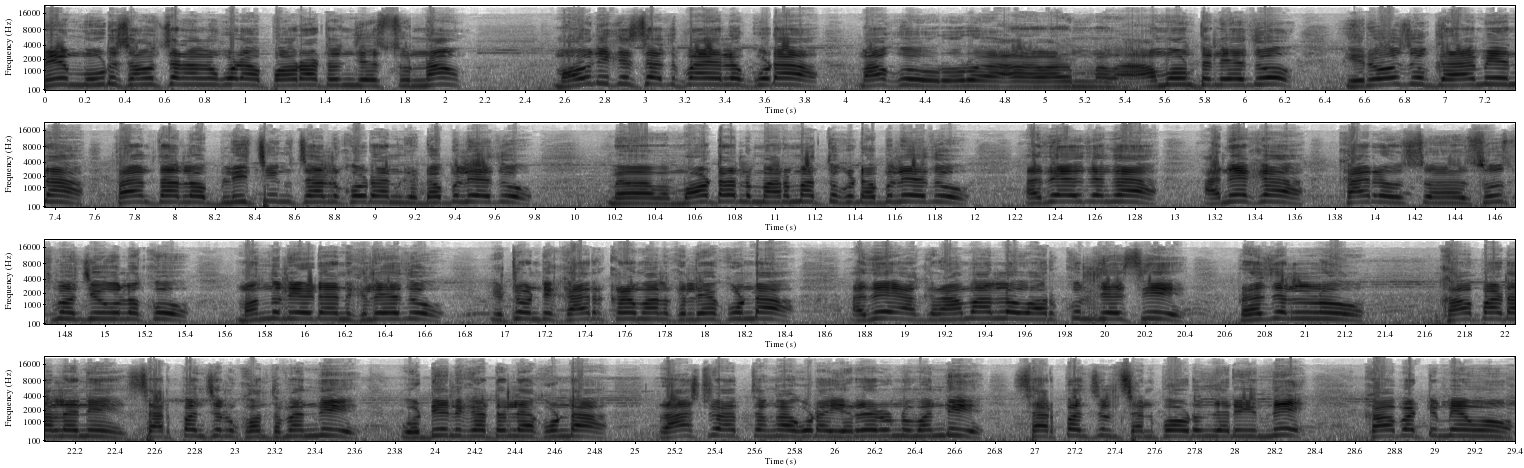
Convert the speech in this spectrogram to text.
మేము మూడు సంవత్సరాలను కూడా పోరాటం చేస్తున్నాం. మౌలిక సదుపాయాలు కూడా మాకు అమౌంట్ లేదు. ఈరోజు గ్రామీణ ప్రాంతాల్లో బ్లీచింగ్ చల్లుకోవడానికి డబ్బు లేదు. మోటార్ల మరమ్మత్తుకు డబ్బు లేదు. అదేవిధంగా అనేక కార్య సూక్ష్మజీవులకు మందులు వేయడానికి లేదు. ఇటువంటి కార్యక్రమాలకు లేకుండా అదే ఆ గ్రామాల్లో వర్కులు చేసి ప్రజలను కాపాడాలని సర్పంచులు కొంతమంది వడ్డీలు కట్టలేకుండా రాష్ట్ర వ్యాప్తంగా కూడా ఇరవై రెండు మంది సర్పంచులు చనిపోవడం జరిగింది. కాబట్టి మేము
